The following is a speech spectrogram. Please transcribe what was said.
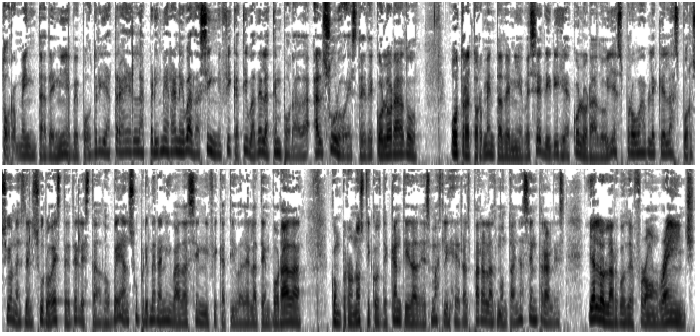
Tormenta de nieve podría traer la primera nevada significativa de la temporada al suroeste de Colorado. Otra tormenta de nieve se dirige a Colorado y es probable que las porciones del suroeste del estado vean su primera nevada significativa de la temporada, con pronósticos de cantidades más ligeras para las montañas centrales y a lo largo de Front Range.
